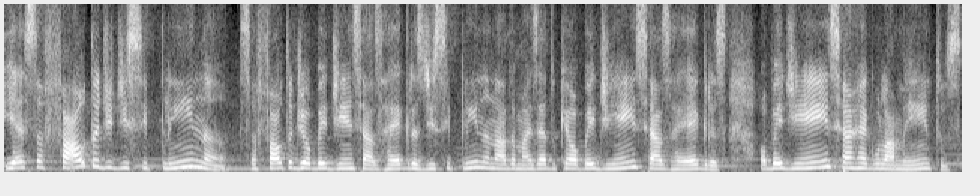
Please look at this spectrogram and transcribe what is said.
E essa falta de disciplina, essa falta de obediência às regras, disciplina nada mais é do que a obediência às regras, obediência a regulamentos,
